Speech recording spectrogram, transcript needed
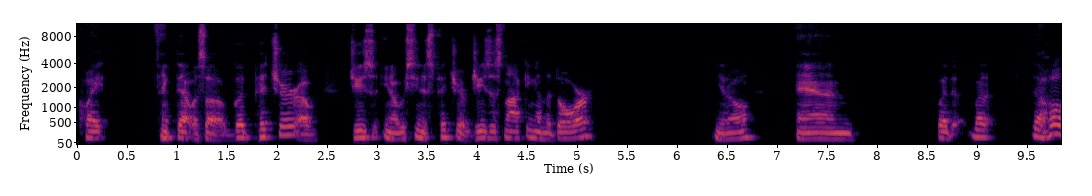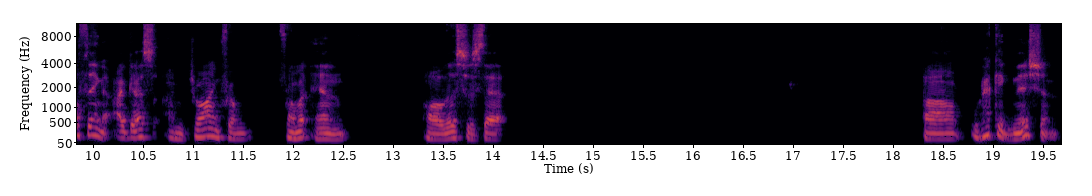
quite think that was a good picture of Jesus. You know, we've seen this picture of Jesus knocking on the door, you know, and but but the whole thing, I guess, I'm drawing from from it and all this is that uh, recognition.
